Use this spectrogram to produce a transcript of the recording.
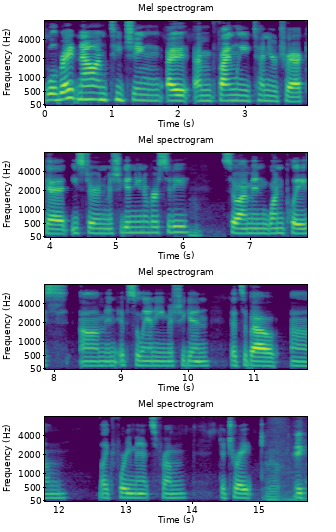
Well, right now I'm teaching. I I'm finally tenure track at Eastern Michigan University, Mhm. so I'm in one place um, in Ypsilanti, Michigan. That's about um, like 40 minutes from Detroit. Hey,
